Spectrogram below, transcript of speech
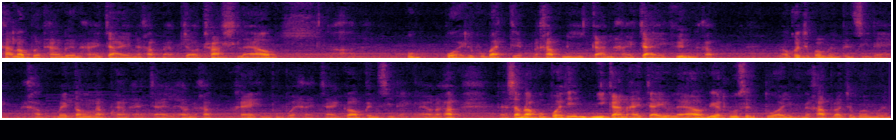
ถ้าเราเปิดทางเดินหายใจนะครับ แบบจอทรัชแล้วผู้ป่วยหรือผู้บาดเจ็บนะครับ มีการหายใจขึ้นนะครับ เราก็จะประเมินเป็นสีแดง นะครับไม่ต้องนับการหายใจแล้วนะครับ แค่เห็นผู้ป่วยหายใจก็เป็นสีแดงแล้วนะครับ แต่สำหรับผู้ป่วยที่มีการหายใจอยู่แล้ว เรียกรู้สึกตัวอยู่นะครับ เราจะประเมิน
